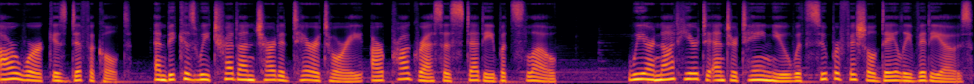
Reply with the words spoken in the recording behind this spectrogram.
Our work is difficult. And because we tread uncharted territory, our progress is steady but slow. We are not here to entertain you with superficial daily videos.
